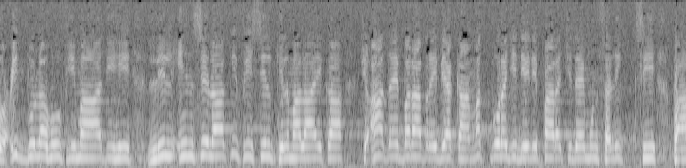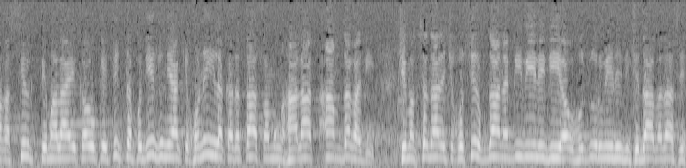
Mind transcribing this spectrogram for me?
تعد له فی معاده للانسلاک فی سلک الملائکة چی آ دی برابری بیا قیامت پوره جی دی دی پاره چی دی منسلک سی په هغه سلک تی ملائکو کی ټیک ته په دی دنیا کی خو نه یی لکه د تاسو او مونږ حالات عام دغه دی چی مقصد دا دی چی خو صرف دا نبی ویلی دی او حضور ویلی دی چی دا به داسی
